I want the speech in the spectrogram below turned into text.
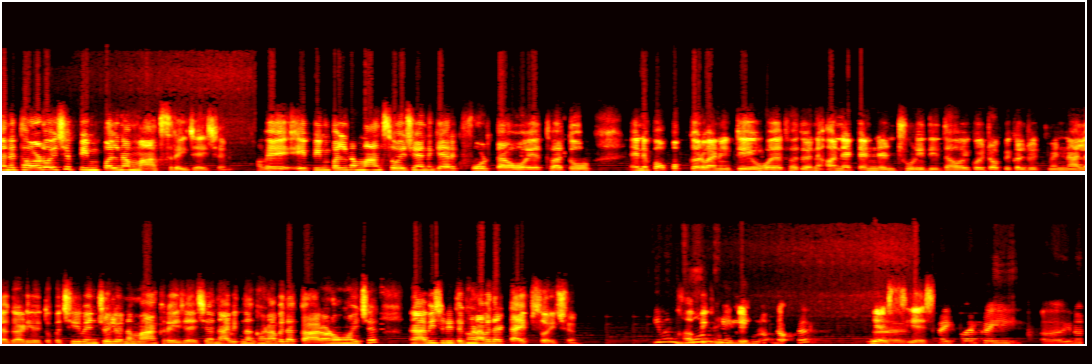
અને થર્ડ હોય છે પિમ્પલના માર્ક્સ રહી જાય છે. હવે એ પિમ્પલના માર્ક્સ હોય છે એને ક્યારેક ફોડતા હોય અથવા તો એને પોપઅપ કરવાની ટેવ હોય અથવા તો એને અનએટેન્ડન્ટ છોડી દીધા હોય કોઈ ટોપિકલ ટ્રીટમેન્ટ ના લગાડી હોય તો પછી ઇવેન્ચ્યુઅલી એના માર્ક રહી જાય છે. અને આવી રીતના ઘણા બધા કારણો હોય છે અને આવી જ રીતે ઘણા બધા ટાઈપ્સ હોય છે. ઇવન ડોક્ટર યસ યસ કઈ યુ નો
